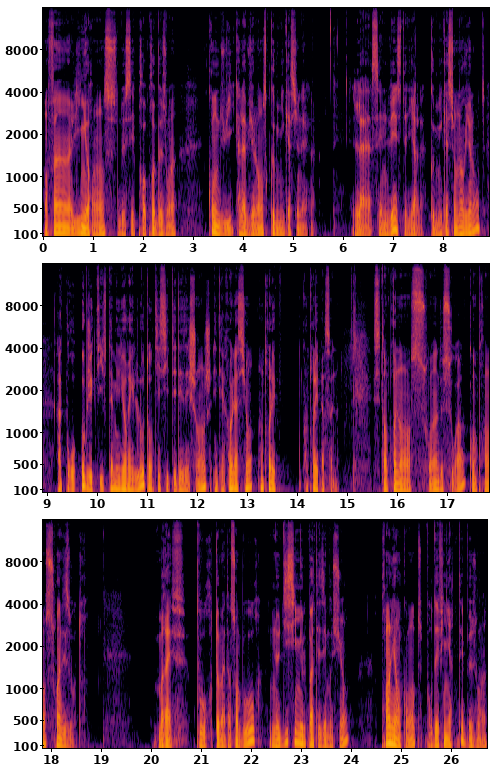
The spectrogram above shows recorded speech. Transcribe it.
Enfin, l'ignorance de ses propres besoins conduit à la violence communicationnelle. La CNV, c'est-à-dire la communication non violente, a pour objectif d'améliorer l'authenticité des échanges et des relations entre les, personnes. C'est en prenant soin de soi qu'on prend soin des autres. Bref, pour Thomas Dansembourg, ne dissimule pas tes émotions, prends-les en compte pour définir tes besoins,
